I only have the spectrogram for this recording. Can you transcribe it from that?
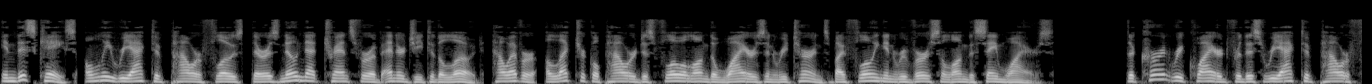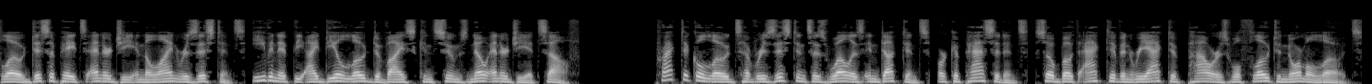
In this case, only reactive power flows, there is no net transfer of energy to the load, however, electrical power does flow along the wires and returns by flowing in reverse along the same wires. The current required for this reactive power flow dissipates energy in the line resistance, even if the ideal load device consumes no energy itself. Practical loads have resistance as well as inductance, or capacitance, so both active and reactive powers will flow to normal loads.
